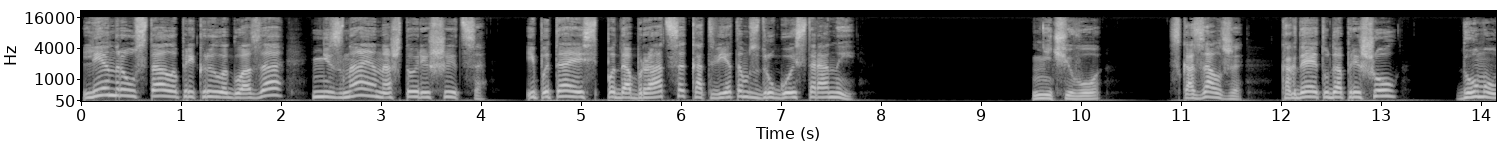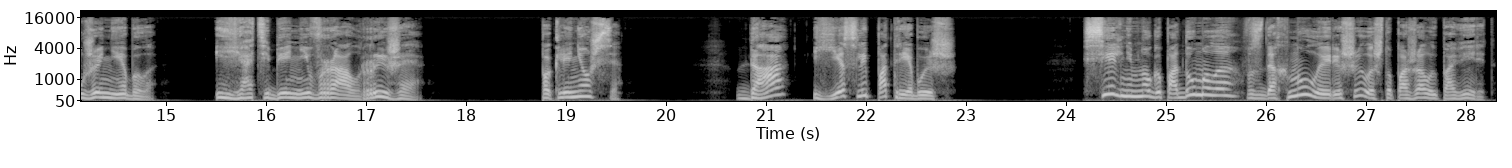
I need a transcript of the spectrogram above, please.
Ленра устало прикрыла глаза, не зная, на что решиться, и пытаясь подобраться к ответам с другой стороны. «Ничего. Сказал же, когда я туда пришел, дома уже не было. И я тебе не врал, рыжая. Поклянешься? Да, если потребуешь. Сель немного подумала, вздохнула и решила, что, пожалуй, поверит.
